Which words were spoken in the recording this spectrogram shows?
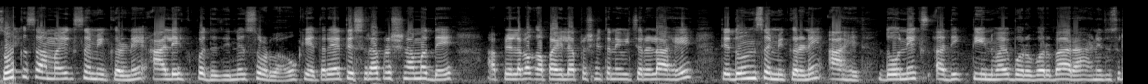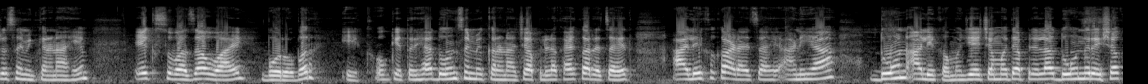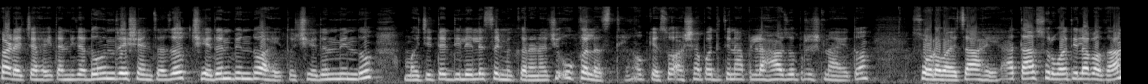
So एक सामायिक समीकरणे आलेख पद्धतीने सोडवा. ओके तर या तिसऱ्या प्रश्नामध्ये आपल्याला बघा पहिला प्रश्न त्याने विचारलेला आहे ते दोन समीकरणे आहेत. दोन एक्स अधिक तीन वाय बरोबर बारा आणि दुसरं समीकरण आहे एक्स वजा वाय बरोबर एक. ओके तर ह्या दोन समीकरणाचे आपल्याला काय करायचं आहेत? आलेख काढायचा आहे आणि ह्या दोन आलेखा म्हणजे याच्यामध्ये आपल्याला दोन रेषा काढायच्या आहेत आणि त्या दोन रेषांचा जो छेदनबिंदू आहे तो छेदनबिंदू म्हणजे त्या दिलेल्या समीकरणाची उकल असते. ओके सो अशा पद्धतीने आपल्याला हा जो प्रश्न आहे तो सोडवायचा आहे. आता सुरुवातीला बघा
